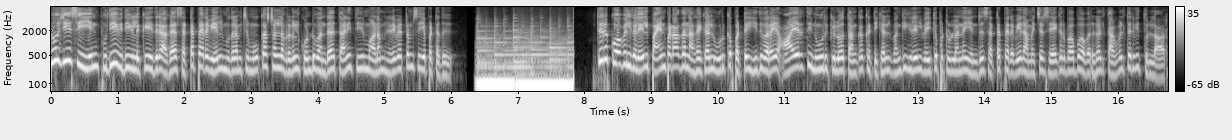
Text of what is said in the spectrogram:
யுஜிசியின் புதிய விதிகளுக்கு எதிராக சட்டப்பேரவையில் முதலமைச்சர் மு க ஸ்டாலின் அவர்கள் கொண்டு வந்த தனி தீர்மானம் நிறைவேற்றம் செய்யப்பட்டது. திருக்கோவில்களில் பயன்படாத நகைகள் உருக்கப்பட்டு இதுவரை ஆயிரத்தி நூறு கிலோ தங்கக்கட்டிகள் வங்கிகளில் வைக்கப்பட்டுள்ளன என்று சட்டப்பேரவையில் அமைச்சர் சேகர்பாபு அவர்கள் தகவல் தெரிவித்துள்ளார்.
